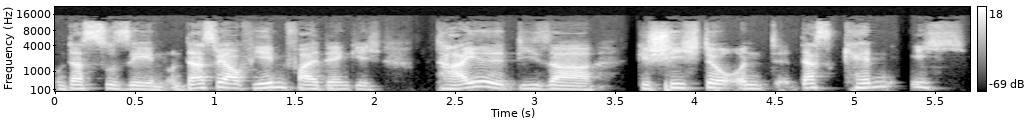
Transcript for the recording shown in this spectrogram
und das zu sehen. Und das wäre auf jeden Fall, denke ich, Teil dieser Geschichte und das kenne ich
